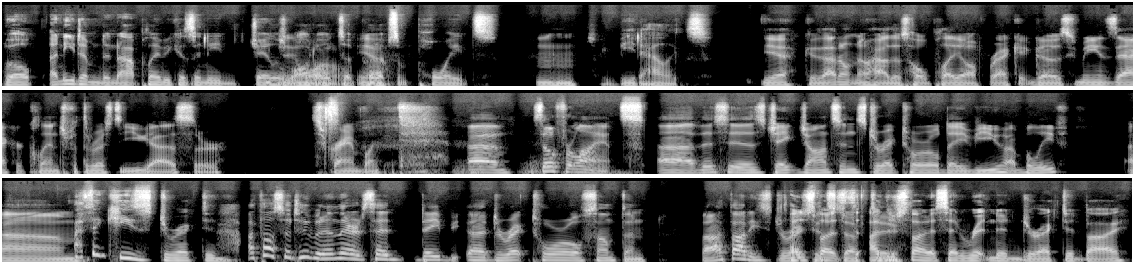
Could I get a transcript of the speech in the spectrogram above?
Well, I need him to not play because I need Jaylen Jaylen Waddle, Waddle, to put yeah. up some points mm-hmm. so I can beat Alex. yeah, because I don't know how this whole playoff bracket goes. Me and Zach are clinched, but the rest of you guys are scrambling. Um, Self reliance. Uh, this is Jake Johnson's directorial debut, I believe. Um, I think he's directed. I thought so too, but in there it said debut, uh, directorial something. But I thought he's I just directed thought stuff I too. just thought it said written and directed by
